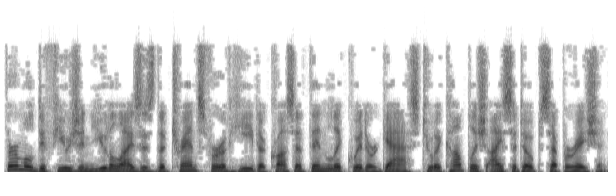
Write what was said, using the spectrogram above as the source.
Thermal diffusion utilizes the transfer of heat across a thin liquid or gas to accomplish isotope separation.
